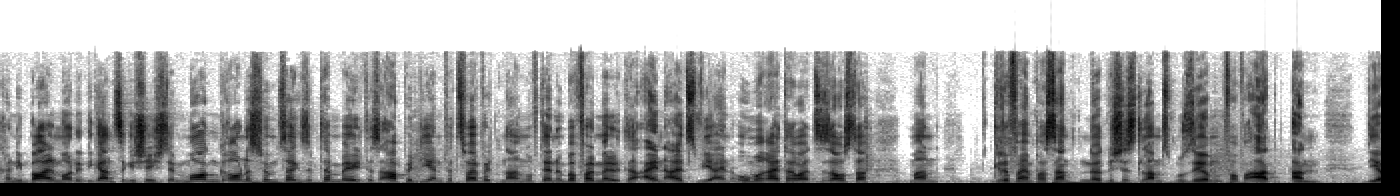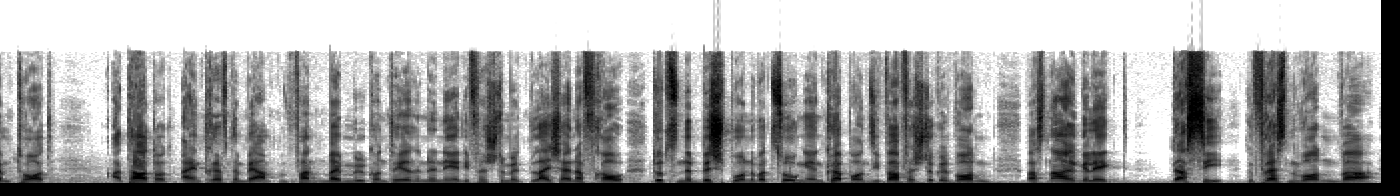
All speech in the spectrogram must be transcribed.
Kannibalmorde, die ganze Geschichte. Morgengrauen des 25. September hielt das APD einen verzweifelten Angriff, der einen Überfall meldete. Ein als wie ein Homereiter zersauster Mann griff einen Passanten nördliches Slums Museum auf Art an. Die am Tort Tatort eintreffenden Beamten fanden bei Müllcontainern in der Nähe die verstümmelte Leiche einer Frau. Dutzende Bissspuren überzogen ihren Körper und sie war verstückelt worden. Was nahegelegt, dass sie gefressen worden war.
